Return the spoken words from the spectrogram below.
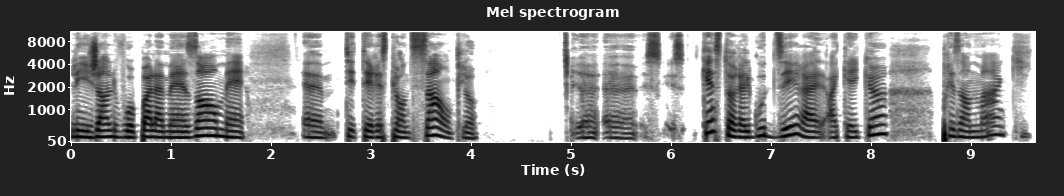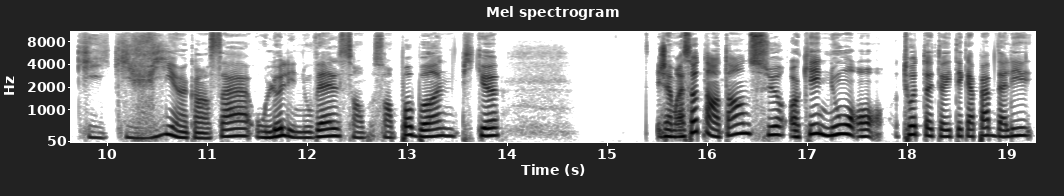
Les gens ne le voient pas à la maison, mais tu es, resplendissante, là. Qu'est-ce que tu aurais le goût de dire à, quelqu'un présentement qui, qui, vit un cancer où là, les nouvelles sont, sont pas bonnes, puis que J'aimerais ça t'entendre sur, OK, nous, on, toi, tu as été capable d'aller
